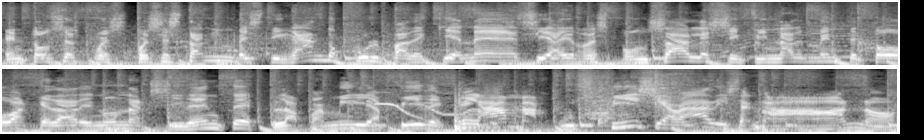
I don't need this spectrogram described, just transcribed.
Entonces, pues, pues están investigando culpa de quién es, si hay responsables, si finalmente todo va a quedar en un accidente. La familia pide, clama justicia, ¿verdad? Dicen, no, no.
